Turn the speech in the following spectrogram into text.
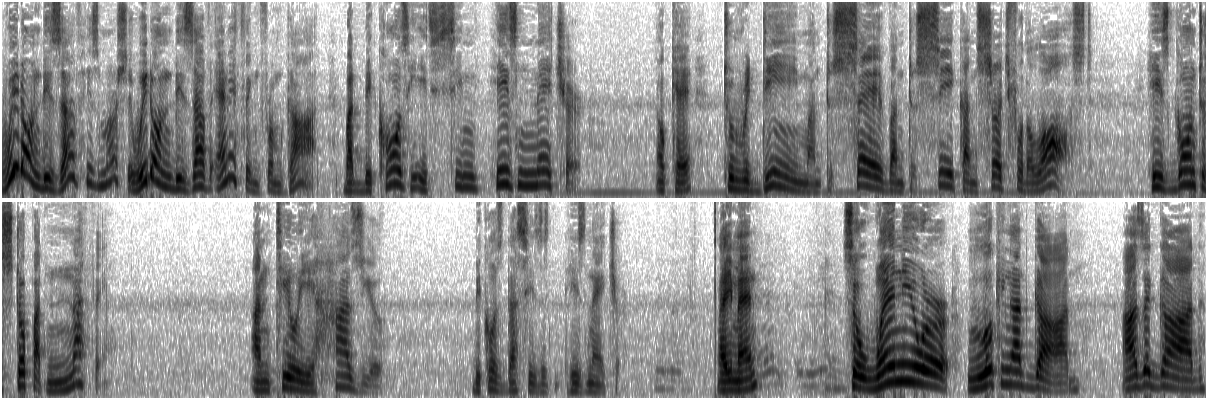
we don't deserve his mercy. We don't deserve anything from God. But because it's in his nature, okay, to redeem and to save and to seek and search for the lost, he's going to stop at nothing until he has you because that's his, his nature. Amen? Amen? So when you are looking at God as a God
